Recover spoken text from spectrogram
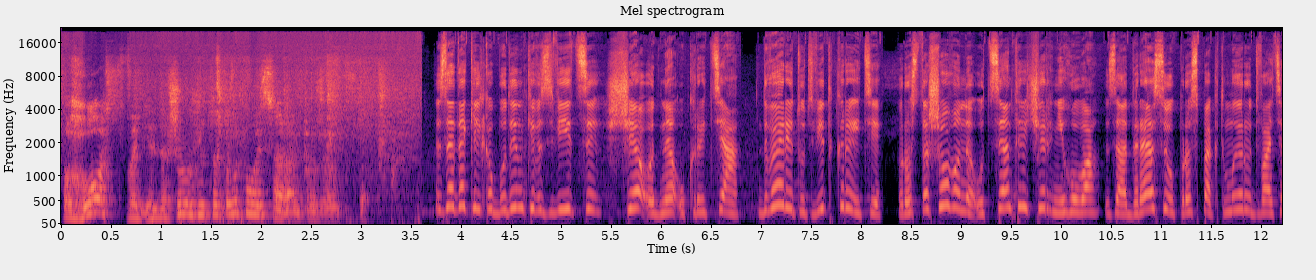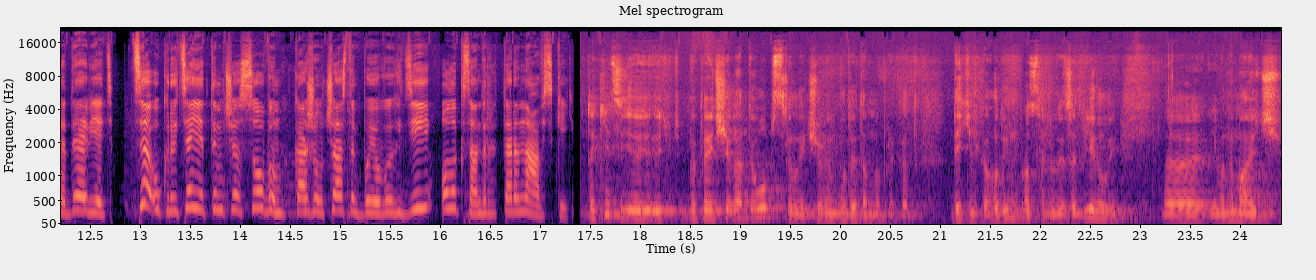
Господи, да что же это? Вот мой сарай, пожалуйста. За декілька будинків звідси ще одне укриття. Двері тут відкриті, розташоване у центрі Чернігова за адресою проспект Миру 29. Це укриття є тимчасовим, каже учасник бойових дій Олександр Тарнавський. Такі ці- е, перечекати обстріли, якщо він буде там, наприклад, декілька годин, просто люди забігли, е, і вони мають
